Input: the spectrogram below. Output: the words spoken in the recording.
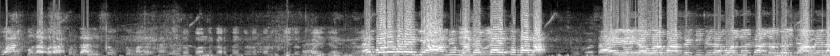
वाद कोणाबरोबर आपण घालू शकतो मला सांगा. बंद करता तेवढं बंद केलंच पाहिजे. नाही बरोबर आहे की आम्ही म्हणत नाही तुम्हाला. साहेब ह्याच्यावर माझं कितीदा बोलणं चाललं होतं ज्या वेळेला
